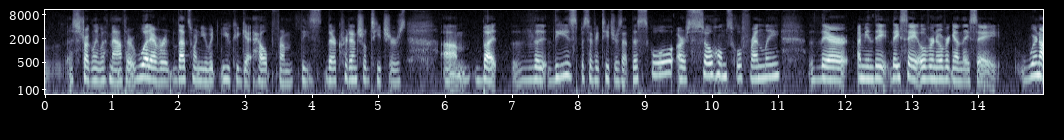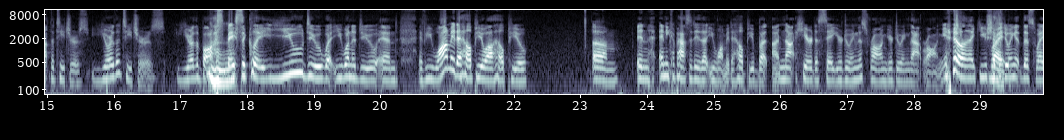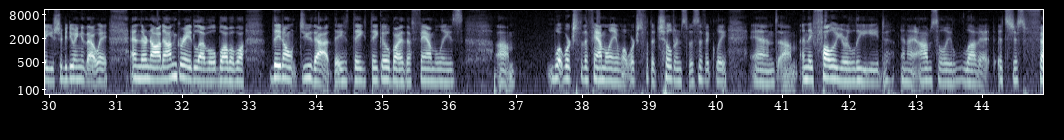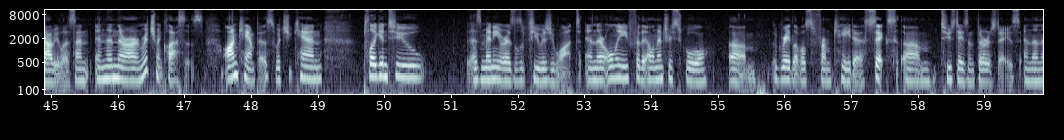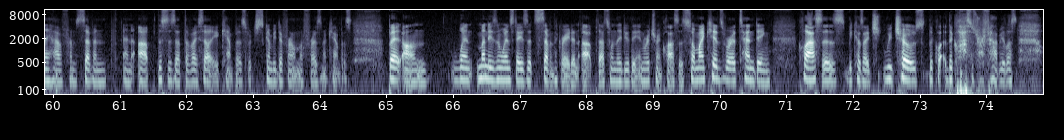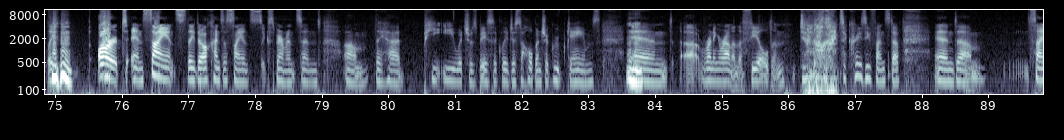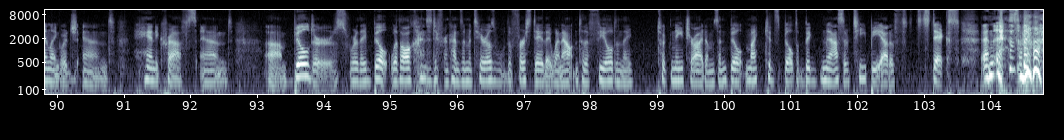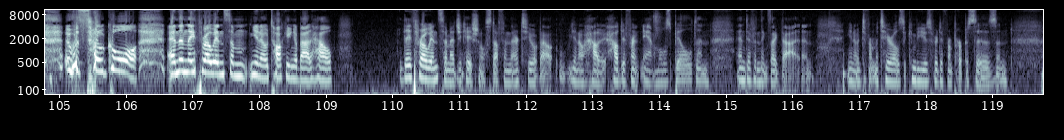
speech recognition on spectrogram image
struggling with math or whatever, that's when you would you could get help from these their credentialed teachers. Um, but the these specific teachers at this school are so homeschool friendly. They're I mean they they say over and over again they say we're not the teachers. You're the teachers. You're the boss, mm-hmm. basically. You do what you want to do, and if you want me to help you, I'll help you. Um, in any capacity that you want me to help you, but I'm not here to say you're doing this wrong, you're doing that wrong. You know, like you should right. be doing it this way, you should be doing it that way. And they're not on grade level, blah blah blah. They don't do that. They they they go by the families um, what works for the family and what works for the children specifically, and um, and they follow your lead, and I absolutely love it. It's just fabulous. And and then there are enrichment classes on campus, which you can plug into as many or as few as you want, and they're only for the elementary school um, grade levels from K to six, um, Tuesdays and Thursdays, and then they have from seventh and up. This is at the Visalia campus, which is going to be different on the Fresno campus, but on when Mondays and Wednesdays it's seventh grade and up. That's when they do the enrichment classes. So my kids were attending classes because I ch- we chose the cl- the classes were fabulous, like art and science. They did all kinds of science experiments, and um, they had PE, which was basically just a whole bunch of group games mm-hmm. and uh, running around in the field and doing all kinds of crazy fun stuff, and um, sign language and handicrafts and um, builders, where they built with all kinds of different kinds of materials. The first day they went out into the field and they took nature items and built my kids built a big massive teepee out of sticks and like, it was so cool and then they throw in some you know talking about how they throw in some educational stuff in there too about you know how how different animals build and and different things like that. And you know different materials that can be used for different purposes. And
